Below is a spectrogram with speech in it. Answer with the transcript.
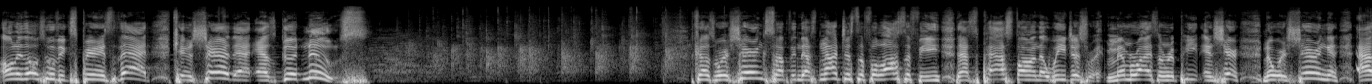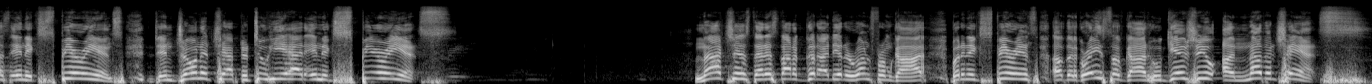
Only those who have experienced that can share that as good news. Because we're sharing something that's not just a philosophy that's passed on that we just memorize and repeat and share. No, we're sharing it as an experience. In Jonah chapter 2, he had an experience. Not just that it's not a good idea to run from God, but an experience of the grace of God who gives you another chance.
